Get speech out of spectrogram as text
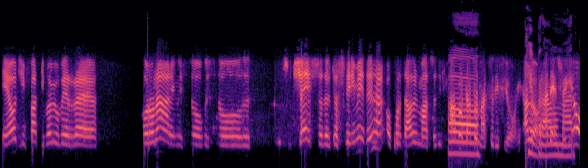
E oggi, infatti, proprio per eh, coronare questo, questo successo del trasferimento, ho portato il mazzo di fiori. Ha Oh, portato il mazzo di fiori. Allora, bravo, adesso Marco. io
